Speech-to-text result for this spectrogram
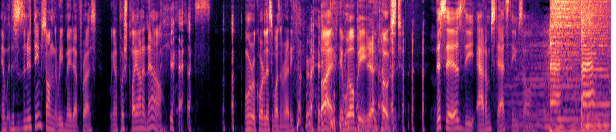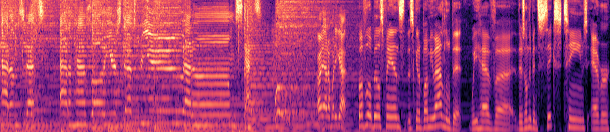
And this is the new theme song that Reed made up for us. We're going to push play on it now. Yes. When we recorded this, it wasn't ready, but it will be in post. This is the Adam Stats theme song. Adam Stats. Adam has all your stats for you. Adam Stats. All right, Adam, what do you got? Buffalo Bills fans, this is going to bum you out a little bit. We have uh, there's only been six teams ever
